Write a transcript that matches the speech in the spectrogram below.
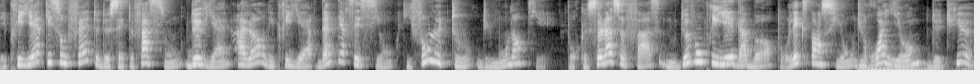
Les prières qui sont faites de cette façon deviennent alors des prières d'intercession qui font le tour du monde entier. Pour que cela se fasse, nous devons prier d'abord pour l'expansion du royaume de Dieu.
